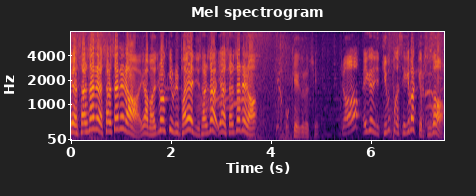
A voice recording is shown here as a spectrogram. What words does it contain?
야 살살해라 살살해라. 야 마지막 팀 우리 봐야지. 살살 야 살살해라. 오케이 그렇지. 자 이거는 이제 디버프가 3개밖에 없어서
